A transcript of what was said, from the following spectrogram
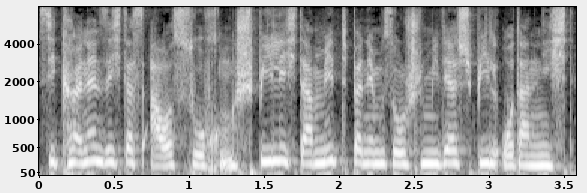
sie können sich das aussuchen. Spiele ich da mit bei dem Social Media Spiel oder nicht?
